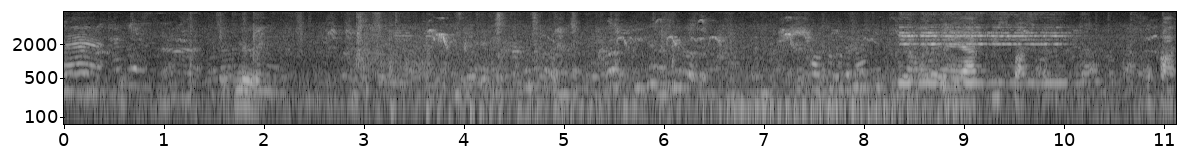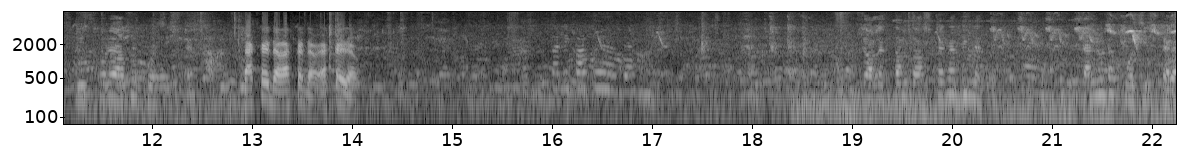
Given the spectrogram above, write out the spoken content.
হ্যাঁ। কত? এক পিস পাঁচ টাকা। পাঁচ পিস করে আছে পঁচিশ টাকা। একটাই দাও একটাই দাও একটাই দাও। জলের দাম দশ টাকা দিলে তো। তাহলে ওটা পঁচিশ টাকা।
